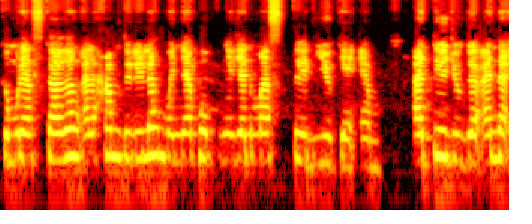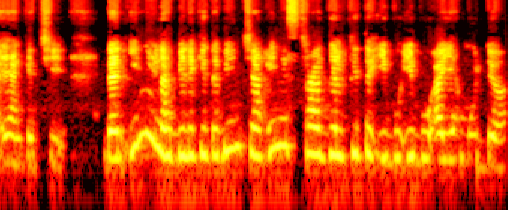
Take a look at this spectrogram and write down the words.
Kemudian sekarang Alhamdulillah menyambung pengajian master di UKM. Ada juga anak yang kecil. Dan inilah bila kita bincang, ini struggle kita ibu-ibu ayah muda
